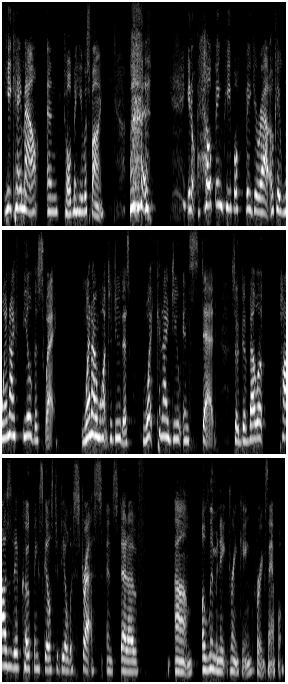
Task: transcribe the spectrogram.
he came out and told me he was fine. But you know helping people figure out okay when i feel this way when i want to do this what can i do instead? So develop positive coping skills to deal with stress instead of um, eliminate drinking for example.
